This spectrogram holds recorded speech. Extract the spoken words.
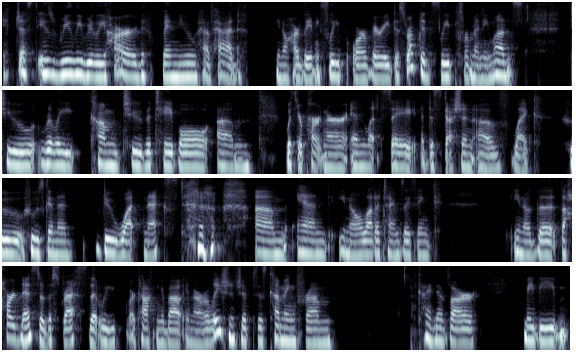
it just is really really hard when you have had you know hardly any sleep or very disrupted sleep for many months to really come to the table um, with your partner in let's say a discussion of like who who's going to do what next. Um, and you know a lot of times i think you know the the hardness or the stress that we are talking about in our relationships is coming from kind of our maybe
